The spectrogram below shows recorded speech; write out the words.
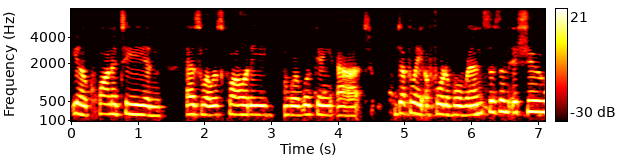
you know, quantity and as well as quality. We're looking at definitely affordable rents as an issue.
